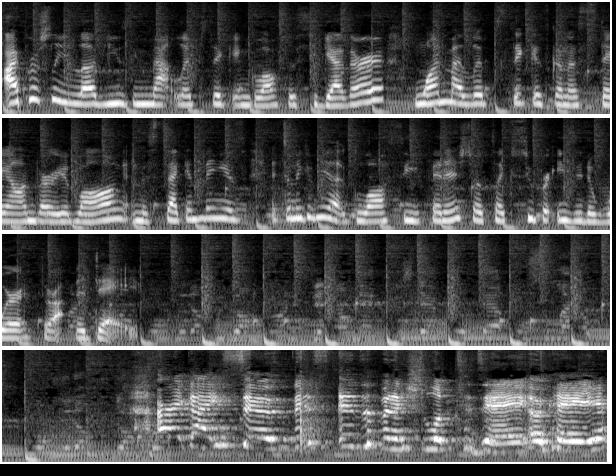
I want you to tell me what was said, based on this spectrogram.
I personally love using matte lipstick and glosses together. One, my lipstick is gonna stay on very long and the second thing is it's gonna give me that glossy finish so it's like super easy to wear throughout the day. Alright guys, so this is the finished look today, okay?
